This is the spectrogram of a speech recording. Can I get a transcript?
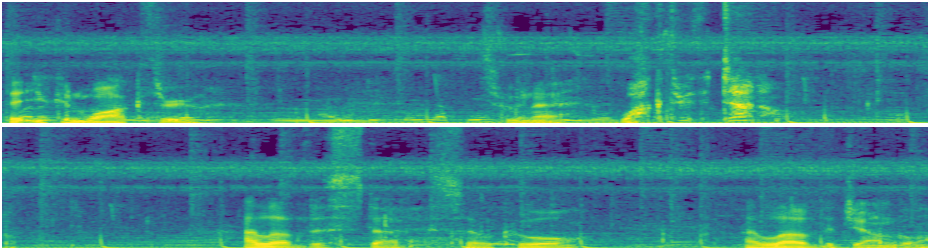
that you can walk through. So we're gonna walk through the tunnel. I love this stuff, it's so cool. I love the jungle.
